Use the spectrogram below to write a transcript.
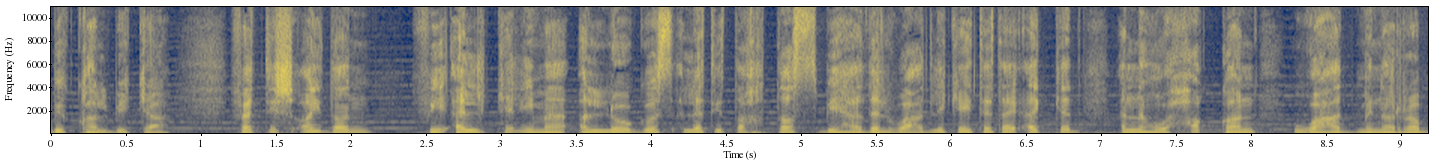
بقلبك. فتش أيضا في الكلمة اللوجوس التي تختص بهذا الوعد لكي تتأكد أنه حقا وعد من الرب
